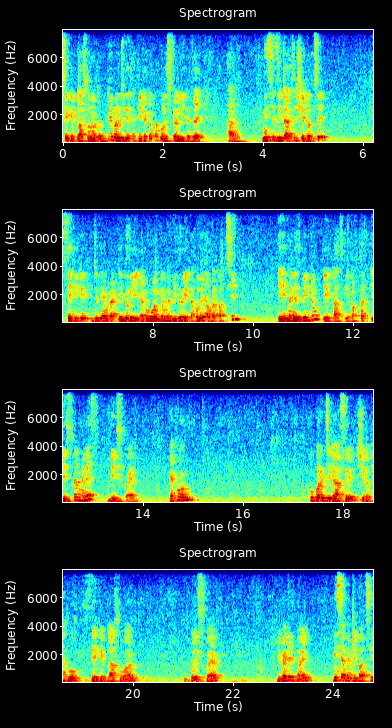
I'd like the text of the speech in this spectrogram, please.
sec A plus one অর্থাৎ দুইবার যদি থাকে এটাকে আমরা পরিষ্কার লিখা যায়। আর নিচে যেটা আছে, সেটা হচ্ছে সেকে যদি আমরা এ ধরি এবং ওয়ানকে আমরা বি ধরি, তাহলে আমরা পাচ্ছি A minus B into A plus B অর্থাৎ A square minus B square এখন উপরে যেটা আছে, সেটা থাকুক sec A plus one whole square divided by নিচে আমরা কি পাচ্ছি?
